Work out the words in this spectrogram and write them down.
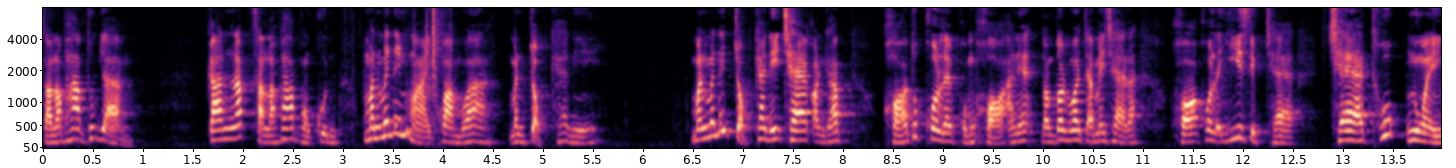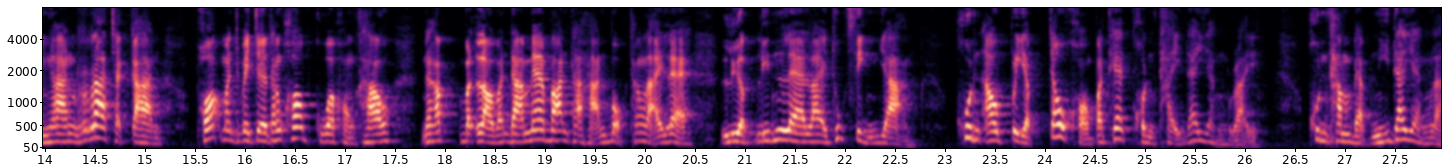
สารภาพทุกอย่าง การรับสารภาพของคุณ มันไม่ได้หมายความว่ามันจบแค่นี้ มันไม่ได้จบแค่นี้แชร์ก่อนครับ ขอทุกคนเลยผมขออันเนี้ยตอนต้นว่าจะไม่แชร์แล้วขอคนละยี่สิบแชร์ แชร์ทุกหน่วยงานราชการ เพราะมันจะไปเจอทั้งครอบครัวของเขานะครับเหล่าบรรดาแม่บ้านทหารบกทั้งหลายแหล่เหลือบลิ้นแลลายทุกสิ่งอย่าง คุณเอาเปรียบเจ้าของประเทศคนไทยได้อย่างไร คุณทำแบบนี้ได้อย่างไร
